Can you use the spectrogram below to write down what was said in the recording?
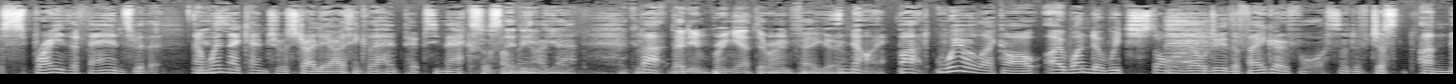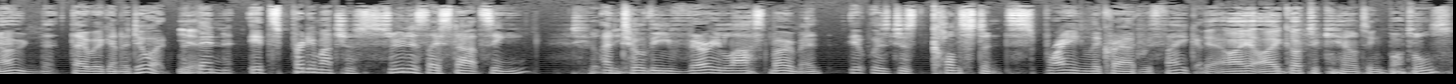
spray the fans with it. And Yes. when they came to Australia, I think they had Pepsi Max or something did, like yeah. that. They, But they didn't bring out their own Faygo. no, but we were like, oh, I wonder which song they'll do the Faygo for. Sort of just unknown that they were going to do it. But Yeah. then it's pretty much as soon as they start singing Till until end. the very last moment, it was just constant spraying the crowd with Faygo. Yeah, I, I got to counting bottles,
